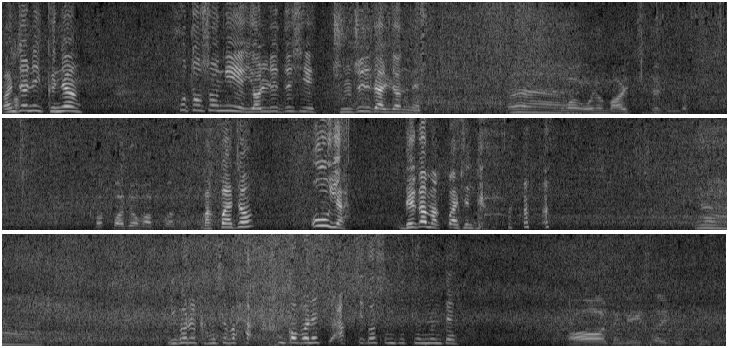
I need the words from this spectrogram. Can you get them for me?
완전히 그냥 포도송이 열리듯이 줄줄이 달렸네. 와. 오늘 많이 찢어진다. 막 빠져, 막 빠져. 막 빠져? 오, 야. 내가 막 빠진다. 야. 이거를 가서 한- 한꺼번에 쫙 찍었으면 좋겠는데. 아, 정갱이 사이즈 좋다, 이거.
